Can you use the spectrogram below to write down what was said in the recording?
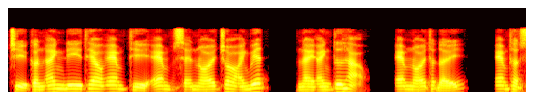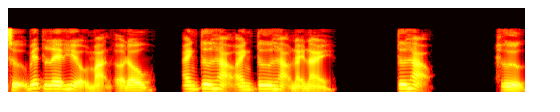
Chỉ cần anh đi theo em thì em sẽ nói cho anh biết. Này anh tư hạo, em nói thật đấy, em thật sự biết lê hiểu mạn ở đâu? Anh tư hạo, anh tư hạo này này. Tư hạo. Ừ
